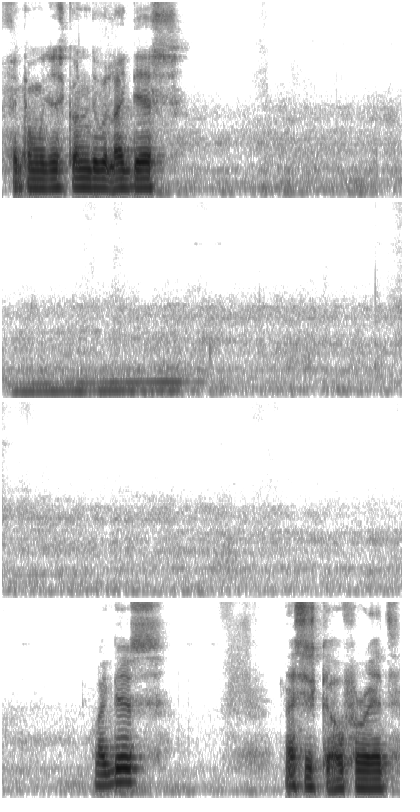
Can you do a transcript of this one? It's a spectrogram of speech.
I think I'm just gonna do it like this. like this. Let's just go for it.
